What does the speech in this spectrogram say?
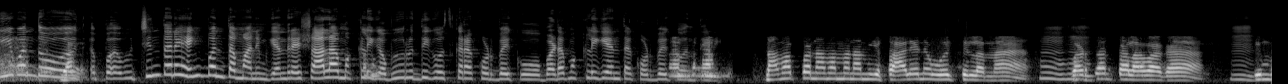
ಈ ಒಂದು ಪ- ಚಿಂತನೆ ಹೆಂಗ್ ಬಂತಮ್ಮ ನಿಮ್ಗೆ? ಅಂದ್ರೆ ಶಾಲಾ ಮಕ್ಕಳಿಗೆ ಅಭಿವೃದ್ಧಿಗೋಸ್ಕರ ಕೊಡ್ಬೇಕು ಬಡ ಮಕ್ಕಳಿಗೆ ಅಂತ ಕೊಡ್ಬೇಕು ಅಂತೇಳಿ ನಮ್ಮಪ್ಪ ನಮ್ಮಮ್ಮ ನಮ್ಗೆ ಶಾಲೆನೆ ಓದಿಸಿಲ್ಲಮ್ಮ. ಹ್ಮ್ ಹ್ಮ್. ಬಡತನ ಕಾಲ ಅವಾಗ. ಹ್ಮ್.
